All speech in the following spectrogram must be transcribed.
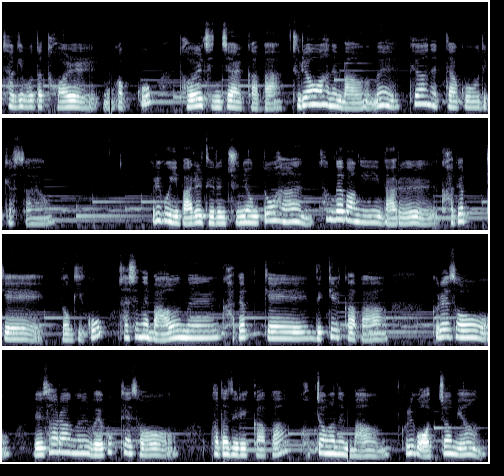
자기보다 덜 무겁고 덜 진지할까봐 두려워하는 마음을 표현했다고 느꼈어요. 그리고 이 말을 들은 준영 또한 상대방이 나를 가볍게 여기고 자신의 마음을 가볍게 느낄까봐 그래서 내 사랑을 왜곡해서 받아들일까봐 걱정하는 마음 그리고 어쩌면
